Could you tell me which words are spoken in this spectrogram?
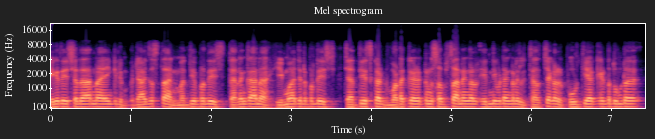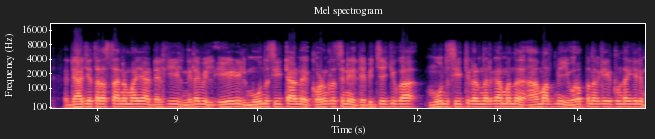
ഏകദേശ ധാരണയെങ്കിലും രാജസ്ഥാൻ മധ്യപ്രദേശ് തെലങ്കാന ഹിമാചൽ പ്രദേശ് ഛത്തീസ്ഗഡ് വടക്കുകിഴക്കൻ സംസ്ഥാനങ്ങൾ എന്നിവിടങ്ങളിൽ ചർച്ചകൾ പൂർത്തിയാക്കേണ്ടതുണ്ട്. രാജ്യതലസ്ഥാനമായ ഡൽഹിയിൽ നിലവിൽ ഏഴിൽ മൂന്ന് സീറ്റാണ് കോൺഗ്രസിന് ലഭിച്ചേക്കുക. മൂന്ന് സീറ്റുകൾ നൽകാമെന്ന് ആം ആദ്മി ഉറപ്പ് നൽകിയിട്ടുണ്ടെങ്കിലും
